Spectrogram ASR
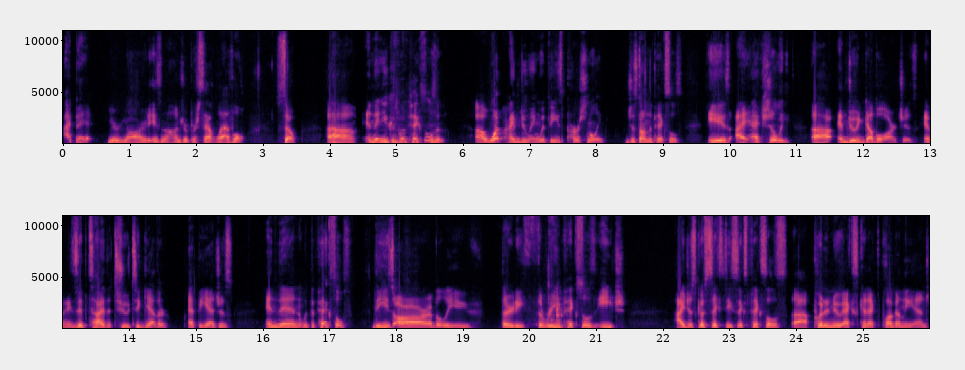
I bet your yard isn't 100% level. So, uh, and then you can put pixels in. Uh, what I'm doing with these personally, just on the pixels, is I actually uh, am doing double arches and I zip tie the two together at the edges. And then with the pixels, these are, I believe, 33 pixels each. I just go 66 pixels, uh, put a new X-Connect plug on the end,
